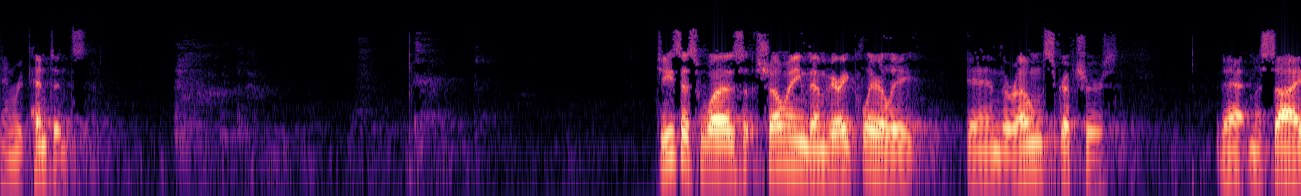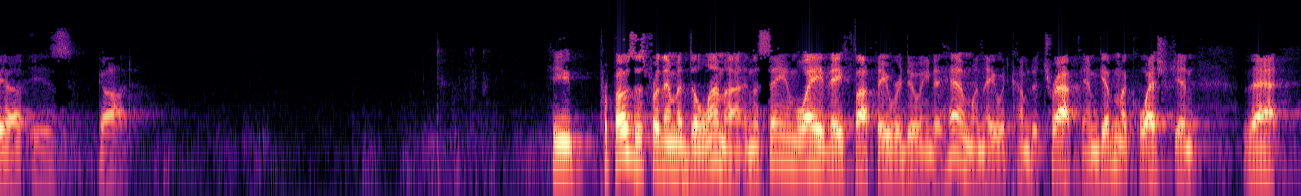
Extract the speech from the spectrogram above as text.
and repentance? Jesus was showing them very clearly in their own scriptures that Messiah is God. He proposes for them a dilemma in the same way they thought they were doing to him when they would come to trap him. Give him a question that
